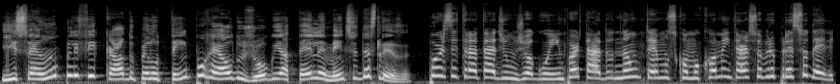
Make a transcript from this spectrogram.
e isso é amplificado pelo tempo real do jogo e até elementos de destreza. Por se tratar de um jogo importado, não temos como comentar sobre o preço dele.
